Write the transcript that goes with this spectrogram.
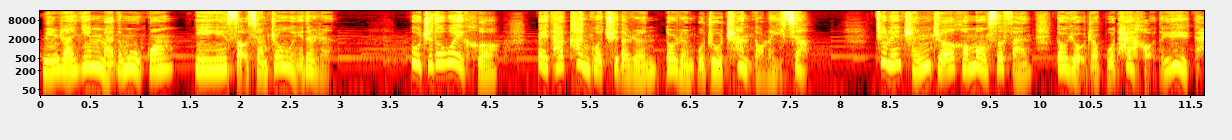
林然阴霾的目光。隐隐扫向周围的人，不知道为何被他看过去的人都忍不住颤抖了一下，就连陈哲和孟思凡都有着不太好的预感。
